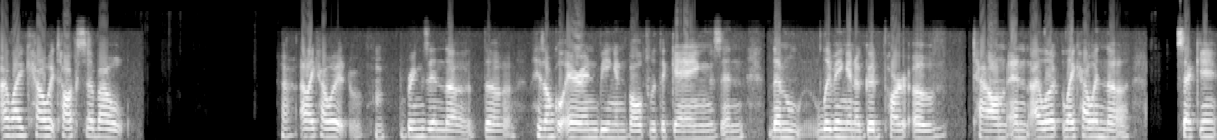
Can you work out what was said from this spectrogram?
I like how it talks about I like how it brings in the the his uncle Aaron being involved with the gangs and them living in a good part of town. And I look like how in the second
